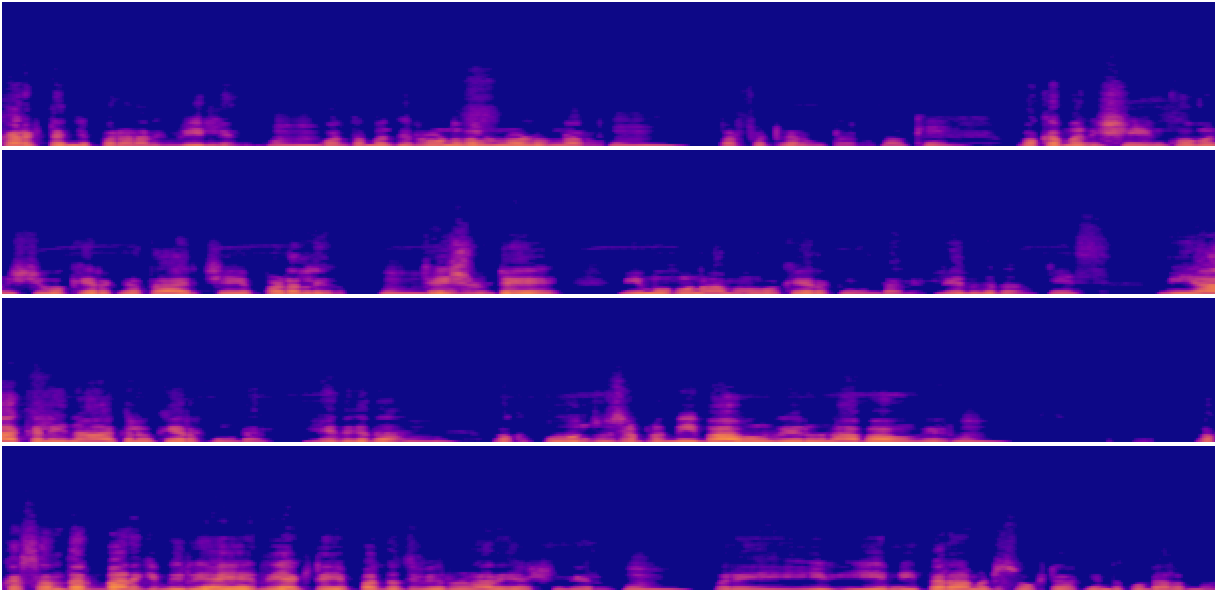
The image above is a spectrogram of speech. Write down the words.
కరెక్ట్ అని చెప్పనడానికి వీల్లేదు. ఉమ్, కొంతమంది రెండు వందలు ఉన్నోళ్ళు ఉన్నారు. పర్ఫెక్ట్ గానే ఉంటారు. ఒక మనిషి ఇంకో మనిషి ఒకే రకంగా తయారు చేయబడలేదు చేసుంటే మీ మొహం నా మొహం ఒకే రకంగా ఉండాలి. లేదు కదా. మీ ఆకలి నా ఆకలి ఒకే రకంగా ఉండాలి. లేదు కదా? ఒక పువ్వును చూసినప్పుడు మీ భావం వేరు నా భావం వేరు. ఒక సందర్భానికి మీరు రియాక్ట్ అయ్యే పద్ధతి వేరు నా రియాక్షన్ వేరు. మరి ఇవన్నీ పారామీటర్స్ ఒకటే ఎందుకు ఉండాలమ్మా.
